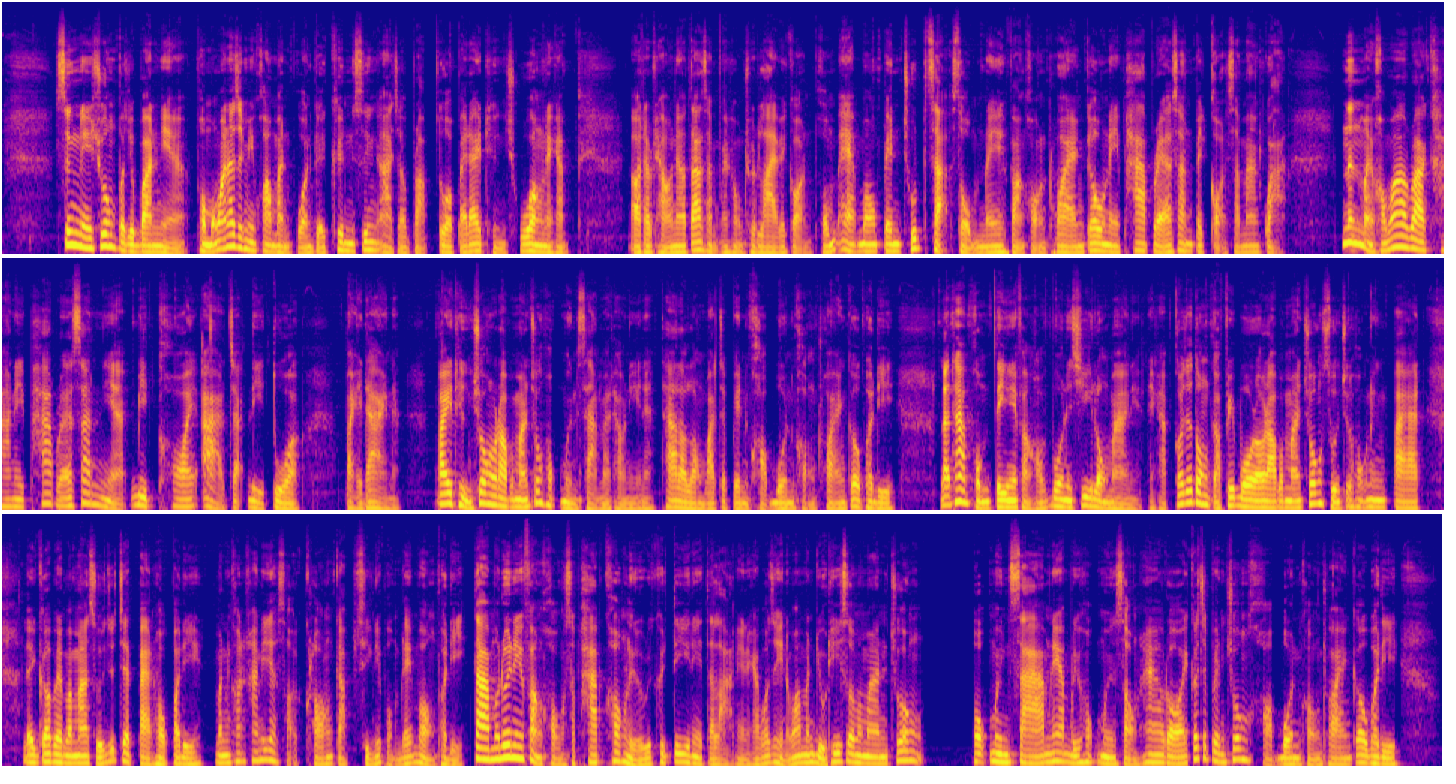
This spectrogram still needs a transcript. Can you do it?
ซึ่งในช่วงปัจจุบันเนี่ยผมมองว่าน่าจะมีความผันผวนเกิดขึ้น ซึ่งอาจจะปรับตัวไปได้ถึงช่วงนะครับเอาแถวๆแนวต้านสำคัญของเทรนไลน์ไปก่อน ผมแอบมองเป็นชุดสะสมในฝั่งของ Triangle ในภาพระยะสั้นไปก่อนซะมากกว่า นั่นหมายความว่าราคาในภาพระยะสั้นเนี่ยบิตคอยอาจจะดีตัวไปได้นะ ไปถึงช่วงเราประมาณช่วง 63,000แถวนี้นะ ถ้าเราลองวัดจะเป็นขอบบนของ Triangle พอดี และถ้าผมตีในฝั่งของฟิโบนัชชีลงมาเนี่ยนะครับ ก็จะตรงกับฟิโบเราประมาณช่วง 0.618เลยก็เป็นประมาณ 0.786 พอดี มันค่อนข้างที่จะสอดคล้องกับสิ่งที่ผมได้มองพอดี ตามมาด้วยในฝั่งของสภาพคล่องหรือ liquidity ในตลาดเนี่ยนะครับ ก็จะเห็นว่ามันอยู่ที่โซนประมาณช่วง63,000นะครับหรือ 62,500 ก็จะเป็นช่วงขอบบนของ Triangle พอดี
